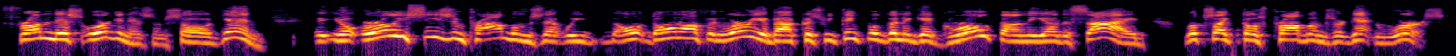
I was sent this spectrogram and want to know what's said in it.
from this organism. So again, you know, early season problems that we don't, don't often worry about because we think we're going to get growth on the other side. Looks like those problems are getting worse.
